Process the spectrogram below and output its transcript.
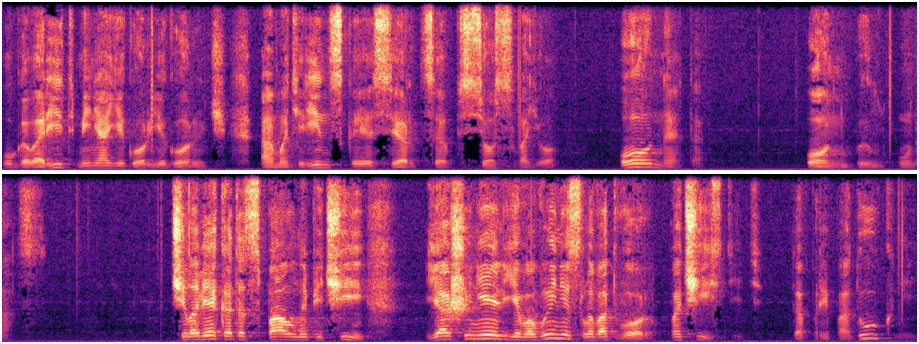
Уговорит меня Егор Егорыч, а материнское сердце все свое. Он это, он был у нас. Человек этот спал на печи, я шинель его вынесла во двор почистить, да припаду к ней,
